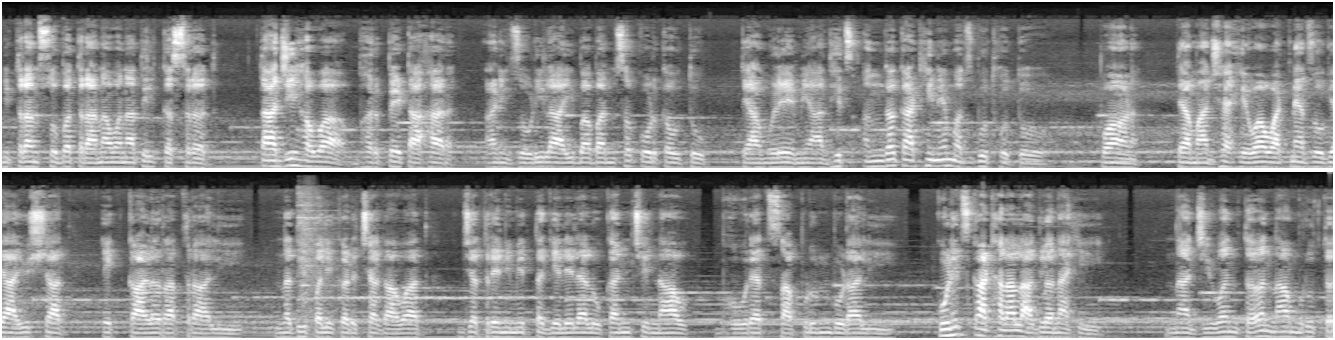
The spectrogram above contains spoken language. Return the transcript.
मित्रांसोबत रानावनातील कसरत ताजी हवा भरपेट आहार आणि जोडीला आईबाबांचं कोडकौतुक त्यामुळे मी आधीच अंगकाठीने मजबूत होतो. पण त्या माझ्या हेवा वाटण्याजोग्या आयुष्यात एक काळ रात्र आली. नदी पलीकडच्या गावात जत्रेनिमित्त गेलेल्या लोकांची नाव भोवऱ्यात सापडून बुडाली. कुणीच काठाला लागलं नाही. ना जिवंत ना मृत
